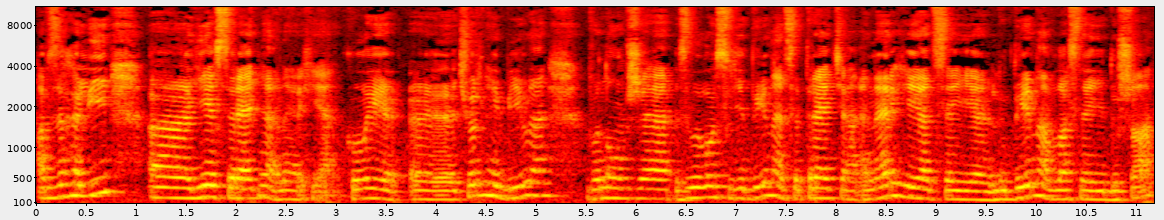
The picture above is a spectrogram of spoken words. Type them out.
А взагалі е, є середня енергія, коли е, чорне і біле, воно вже злилось в єдине. Це третя енергія, це є людина, власне її душа.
